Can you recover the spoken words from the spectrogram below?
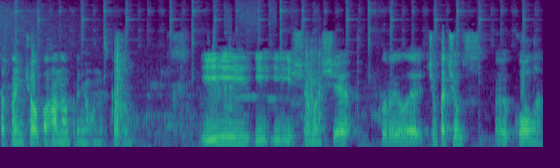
Тобто нічого поганого про нього не скажу. І, і, і, і що ми ще курили? Чупа-чупс е, кола.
